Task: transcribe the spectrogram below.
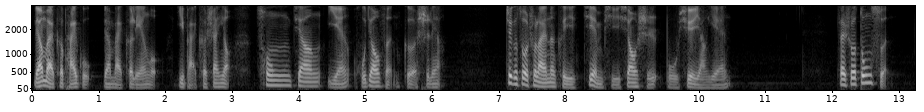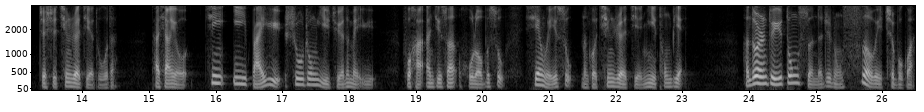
两百克排骨，两百克莲藕，一百克山药，葱姜盐、胡椒粉各适量。这个做出来呢，可以健脾消食、补血养颜。再说冬笋，这是清热解毒的，它享有金衣白玉、书中一绝的美誉，富含氨基酸、胡萝卜素、纤维素，能够清热解腻、通便。很多人对于冬笋的这种涩味吃不惯，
